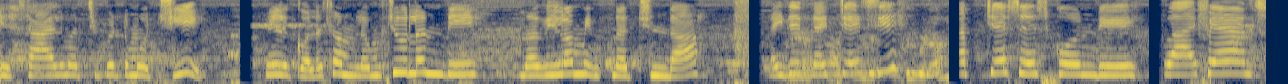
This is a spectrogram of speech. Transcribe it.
ఈసారి మర్చిపెట్టం వచ్చి మీరు సంబరం చూడండి. నా వీడియో మీకు నచ్చిందా? అయితే దయచేసి చేసేసుకోండి బాయ్ ఫ్రెండ్స్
